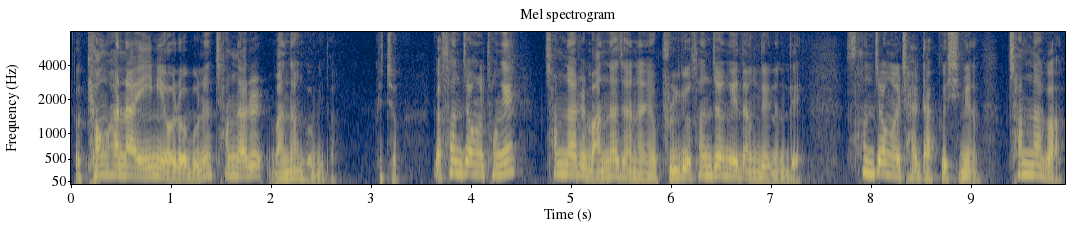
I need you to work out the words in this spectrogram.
그러니까 경 하나에 이미 여러분은 참나를 만난 겁니다. 그렇죠? 그러니까 선정을 통해 참나를 만나잖아요. 불교 선정에 해당되는데 선정을 잘 닦으시면 참나가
